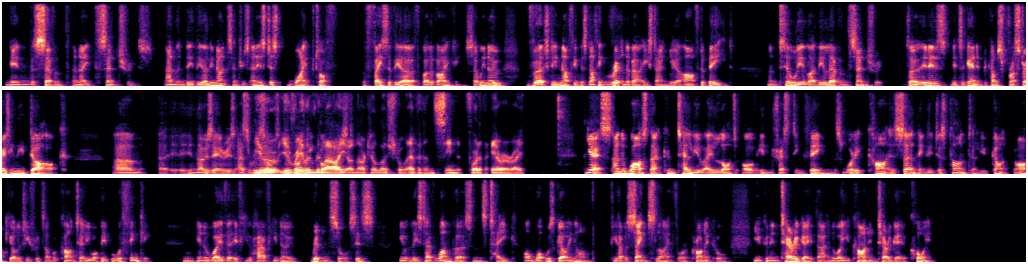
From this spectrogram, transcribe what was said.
in the seventh and eighth centuries and indeed the early ninth centuries. And it's just wiped off the face of the earth by the Vikings. So we know virtually nothing. There's nothing written about East Anglia after Bede until the like the 11th century. So it is. It's again. It becomes frustratingly dark um, uh, in those areas as a result. You you really rely on archaeological evidence in for that era, right? Yes, and whilst that can tell you a lot of interesting things, what it can't is certain things it just can't tell you. Can't archaeology, for example, can't tell you what people were thinking mm. in a way that if you have, you know, written sources, you at least have one person's take on what was going on. If you have a saint's life or a chronicle, you can interrogate that in a way you can't interrogate a coin.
